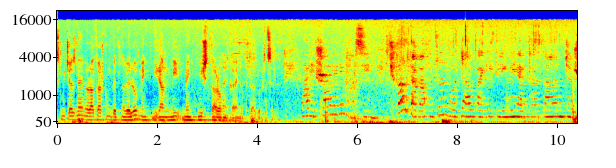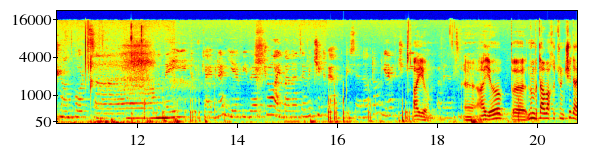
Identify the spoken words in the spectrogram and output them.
իսկ միջազգային օրակարգում գտնվելով մենք իրան մենք միշտ կարող ենք այն օգտագործել։ Մարի շահերի մասին չկար տավախություն, որ դա ուղղակի կլինի հերթական ճնշման փորձ ԱՄՆ-ի Թուրքիայի վրա եւ ի վերջո այդ բանաձևը չի քվեարկվի սենատում եւ չի Այո այո, նո մտավախություն չի, դա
